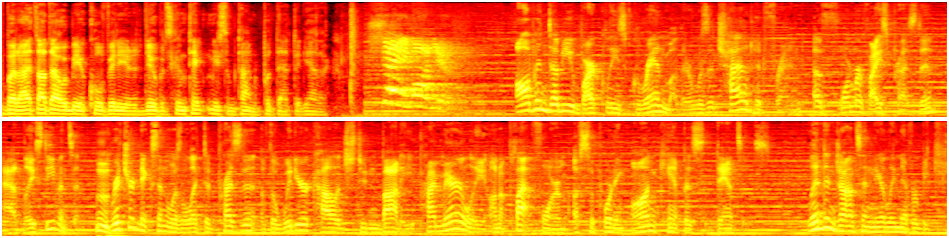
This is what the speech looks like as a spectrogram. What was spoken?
But I thought that would be a cool video to do, but it's going to take me some time to put that together. Shame on you! Alben W. Barkley's grandmother was a childhood friend of former Vice President Adlai Stevenson. Hmm. Richard Nixon was elected president of the Whittier College student body primarily on a platform of supporting on campus dances. Lyndon Johnson nearly never became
